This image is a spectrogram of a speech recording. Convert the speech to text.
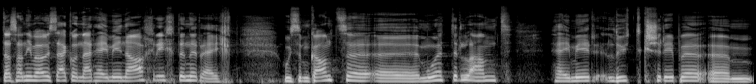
Das wollte ich mal sagen. Und dann haben wir Nachrichten erreicht. Aus dem ganzen äh, Mutterland haben mir Leute geschrieben, ähm,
